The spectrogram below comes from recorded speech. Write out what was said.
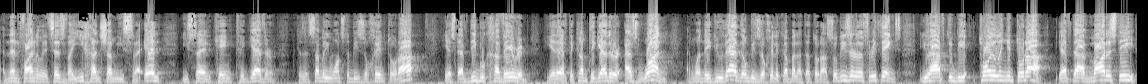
And then finally, it says Vayichan Sham Yisrael. Yisrael came together because if somebody wants to be zochin Torah, he has to have dibuk chaverim. He, they have to come together as one. And when they do that, they'll be zochel kabbalat Torah. So these are the three things. You have to be toiling in Torah. You have to have modesty,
